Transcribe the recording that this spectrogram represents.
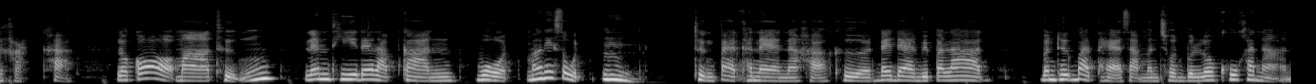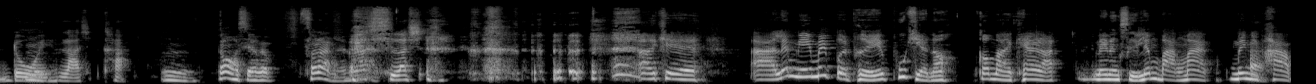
นะคะ ค่ะ แล้วก็มาถึงเล่มที่ได้รับการโหวตมากที่สุด อืม ถึงแปดคะแนนนะคะ คือได้แดนวิปลาสบันทึกบาดแผลสามัญชนบนโลกคู่ขนานโดยอืมลัชค่ะ อืมต้องออกเสียงแบบฝรั่งนะลัชโอเค อ่า เล่มนี้ไม่เปิดเผยผู้เขียนเนาะก็มาแค่รัด ในหนังสือเล่มบางมาก ไม่มีค่ะภาพ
